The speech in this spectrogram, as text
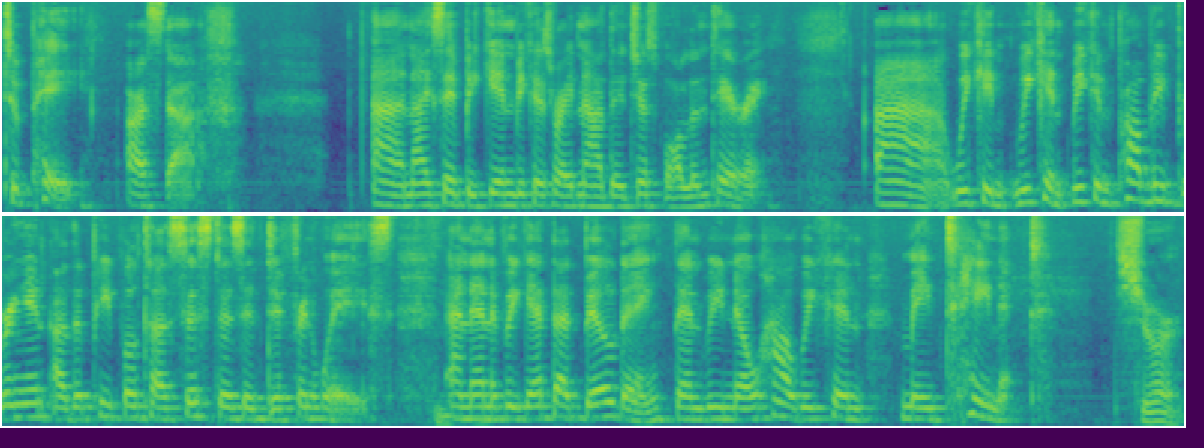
to pay our staff. And I say begin because right now they're just volunteering. Uh, we can we can we can probably bring in other people to assist us in different ways. And then if we get that building, then we know how we can maintain it. Sure.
